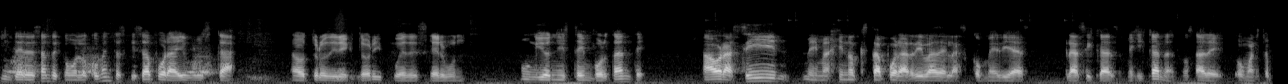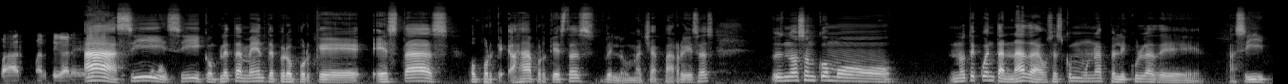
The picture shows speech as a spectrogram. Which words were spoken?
interesante, como lo comentas, quizá por ahí busca a otro director y puede ser un, un guionista importante. Ahora sí, me imagino que está por arriba de las comedias clásicas mexicanas, o sea, de Omar Chaparro, Martí Gareda. Ah, sí, sí, completamente, pero porque estas, o porque, ajá, porque estas de Omar Chaparro y esas, pues no son como, no te cuentan nada, o sea, es como una película de, así,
